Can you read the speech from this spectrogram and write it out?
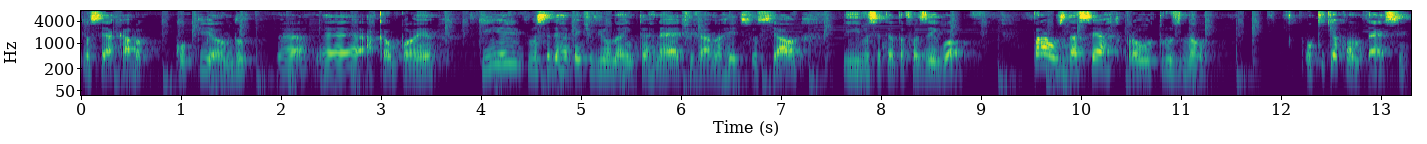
Você acaba copiando né, é, a campanha que você de repente viu na internet, já na rede social, e você tenta fazer igual. Para uns dá certo, para outros não. O que, que acontece?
